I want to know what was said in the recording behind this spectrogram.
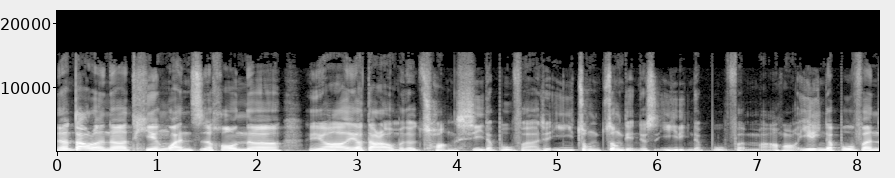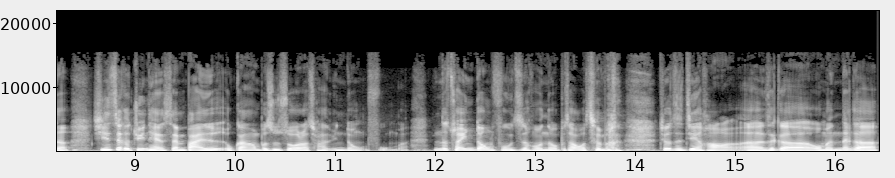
那到了呢，填完之后呢，然后要到了我们的床戏的部分啊，就一重重点就是衣领的部分嘛，哈，衣领的部分呢，其实这个君田神拜就是我刚刚不是说了穿运动服嘛，那穿运动服之后呢，我不知道我怎么 就直接好，呃，这个我们那个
